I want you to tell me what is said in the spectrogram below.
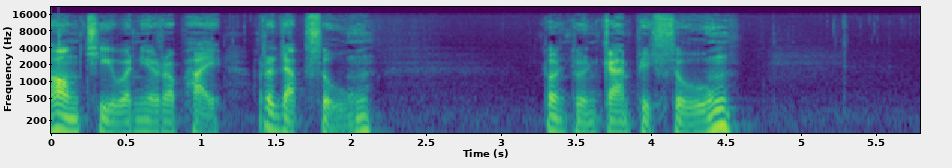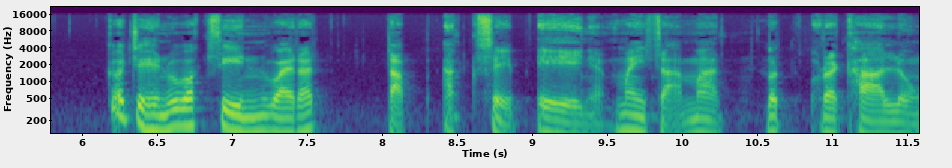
ห้องชีวนิรภัยระดับสูง ต้นทุนการผลิตสูง ก็จะเห็นว่าวัคซีนไวรัสตับอักเสบ A เนี่ยไม่สามารถ ลดราคาลง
